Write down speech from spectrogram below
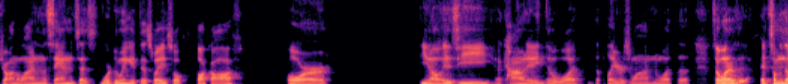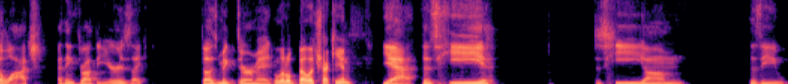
drawing the line in the sand and says we're doing it this way, so fuck off, or you know, is he accommodating to what the players want and what the so I wonder if it's something to watch. I think throughout the year is like, does McDermott A little Belichickian. yeah does he does he um does he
